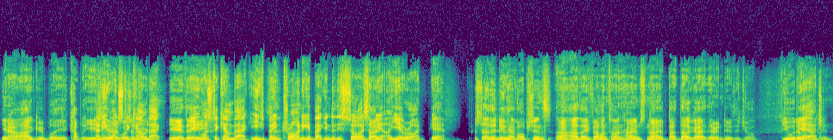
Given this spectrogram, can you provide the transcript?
you know, arguably a couple of years and he ago wants to come origin- back. Yeah, there he wants to come back. He's been trying to get back into this side. So- yeah, yeah, right. Yeah, So they do have options. Uh, are they Valentine Holmes? No, but they'll go out there and do the job. You would Yeah. imagine.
